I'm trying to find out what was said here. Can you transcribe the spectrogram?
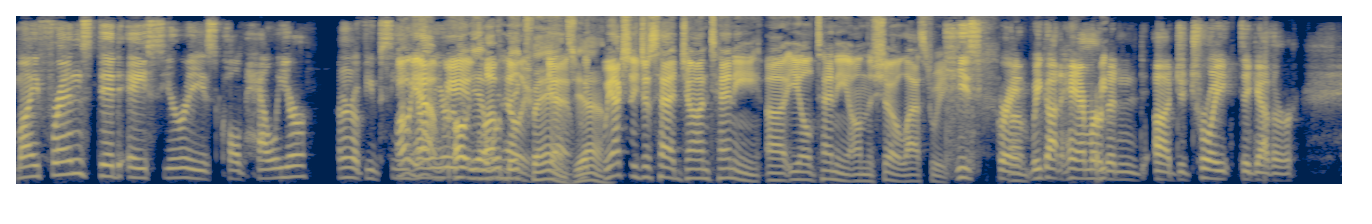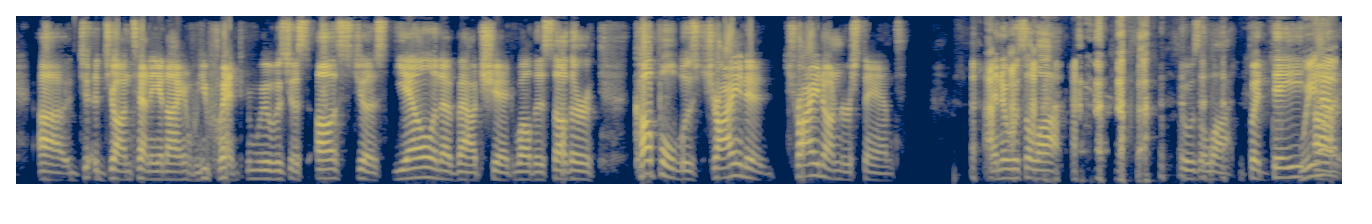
My friends did a series called Hellier. I don't know if you've seen Oh yeah, Hellier. we Oh, yeah, love we're big fans, we- yeah. we, actually just had John Tenney, uh, El Tenney, on the show last week. He's great. Um, we got hammered we- in uh, Detroit together. Uh, J- John Tenney and I, and we went, and it was just us just yelling about shit while this other couple was trying to trying to understand, and it was a lot. it was a lot, but they We uh, have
